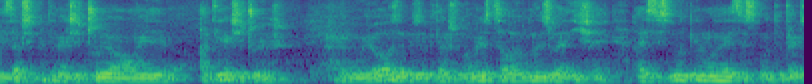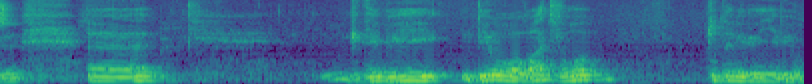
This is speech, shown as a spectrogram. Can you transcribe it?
i zawsze pytam jak się czują, oni, a ty jak się czujesz? Ja mówię, o, żeby zapytasz, no wiesz co, no, źle dzisiaj, a jesteś smutny? No ja smutny, także e, gdyby było łatwo, tutaj by mnie nie było,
